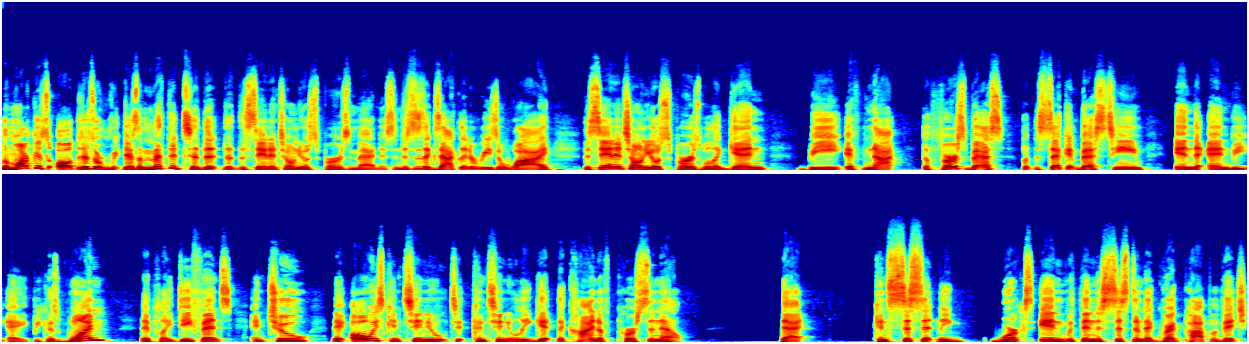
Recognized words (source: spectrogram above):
Lamarcus Aldridge. There's a there's a method to the, the the San Antonio Spurs madness, and this is exactly the reason why the San Antonio Spurs will again be, if not the first best, but the second best team in the NBA. Because one, they play defense, and two, they always continue to continually get the kind of personnel that consistently works in within the system that Gregg Popovich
